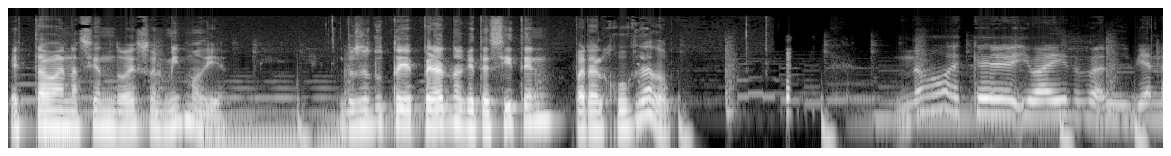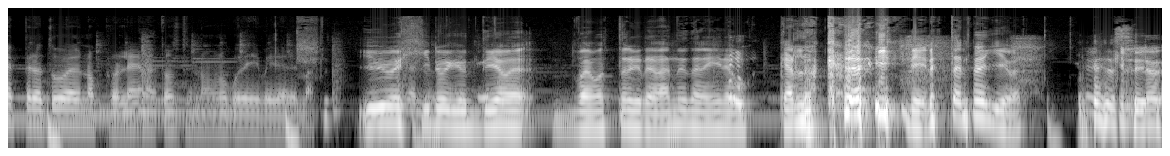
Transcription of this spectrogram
estaban haciendo eso el mismo día. Entonces tú estás esperando a que te citen para el juzgado. No, es que iba a ir el viernes, pero tuve unos problemas, entonces no, no pude ir el martes. Yo me imagino que un día va- vamos a estar grabando y te van a ir a buscar los carabineros, te van a llevar. Sí. lo,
